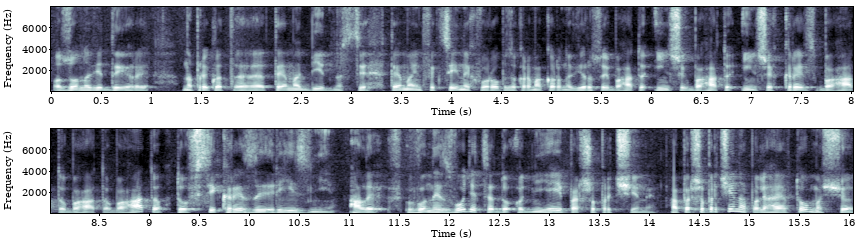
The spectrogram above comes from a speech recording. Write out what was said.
озонові дири, наприклад, е, тема бідності, тема інфекційних хвороб, зокрема коронавірусу, і багато інших, багато інших криз, багато, багато, багато, то всі кризи різні, але вони зводяться до однієї першопричини. А першопричина полягає в тому, що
